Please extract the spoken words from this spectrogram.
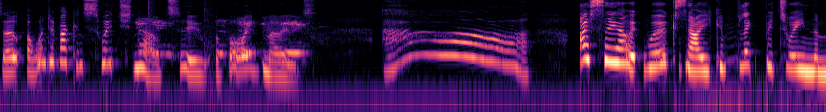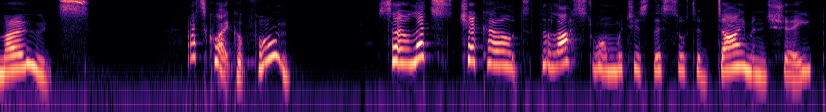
So I wonder if I can switch now to avoid mode. Ah, I see how it works now. You can flick between the modes. That's quite good fun. So let's check out the last one, which is this sort of diamond shape.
